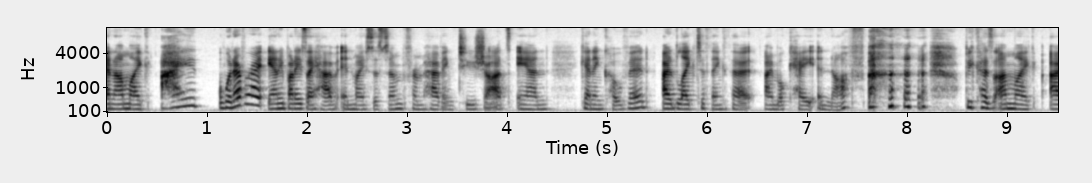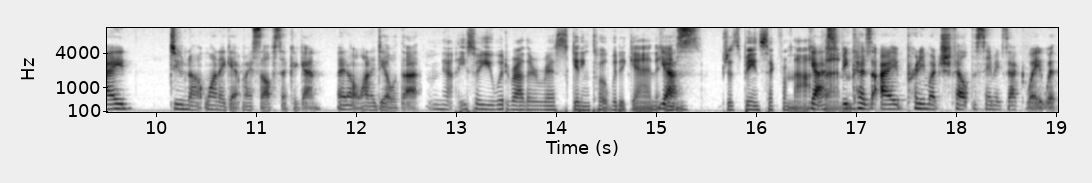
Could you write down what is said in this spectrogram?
And I'm like, I whatever I, antibodies I have in my system from having two shots and getting COVID, I'd like to think that I'm okay enough because I'm like, I do not want to get myself sick again. I don't want to deal with that. Yeah, so you would rather risk getting COVID again? and Yes. just being sick from that. Yes, than- because I pretty much felt the same exact way with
